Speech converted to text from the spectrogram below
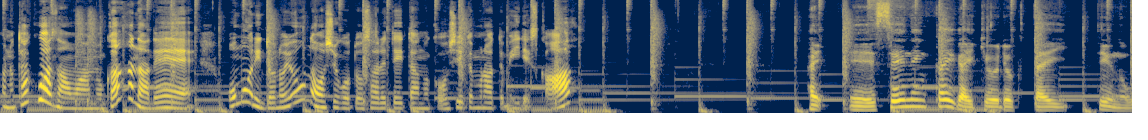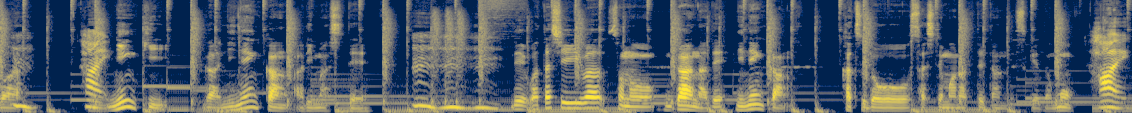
あの、タクワさんはあのガーナで主にどのようなお仕事をされていたのか教えてもらってもいいですか？はい、えー、青年海外協力隊っていうのは、うん、はい、任期が2年間ありまして、うんうんうん、で私はそのガーナで2年間活動をさせてもらってたんですけども、はい、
